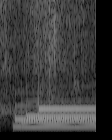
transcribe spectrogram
Música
